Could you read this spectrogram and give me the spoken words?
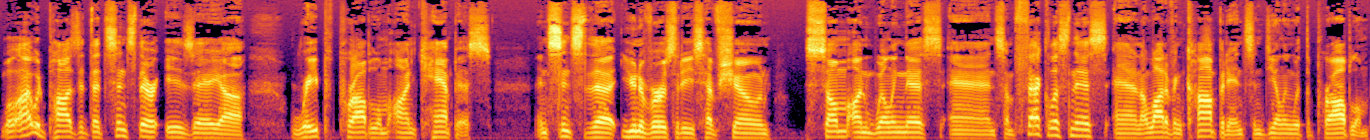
Well, I would posit that since there is a uh, rape problem on campus, and since the universities have shown some unwillingness and some fecklessness and a lot of incompetence in dealing with the problem,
